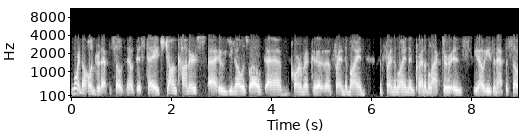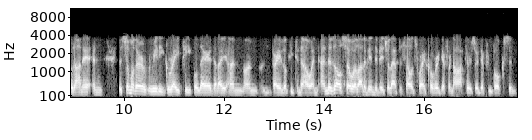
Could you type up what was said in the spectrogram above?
more than hundred episodes now at this stage. John Connors, uh, who you know as well, um, Cormac, a, a friend of mine, good friend of mine, incredible actor, is you know he's an episode on it, and there's some other really great people there that I, I'm I'm very lucky to know, and and there's also a lot of individual episodes where I cover different authors or different books and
